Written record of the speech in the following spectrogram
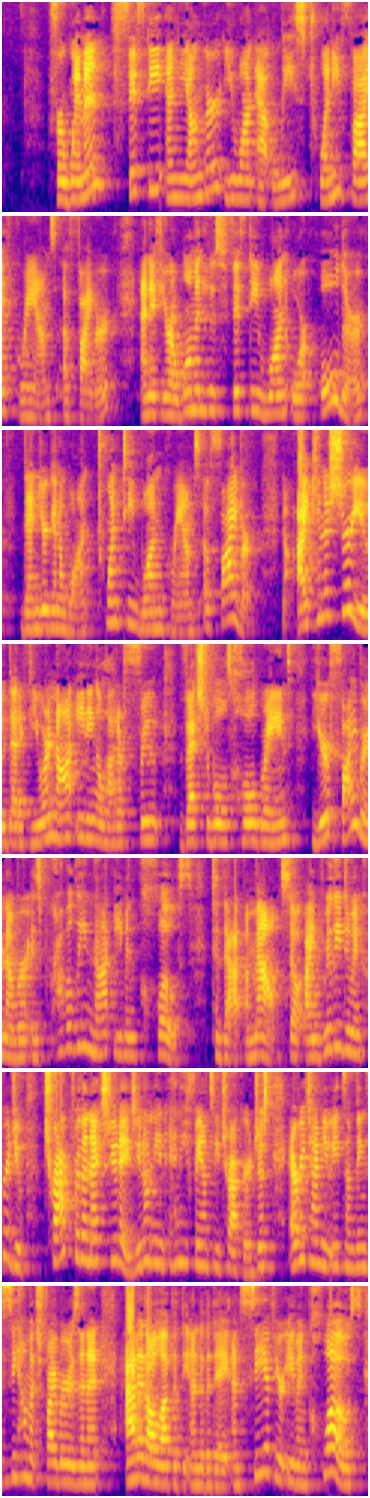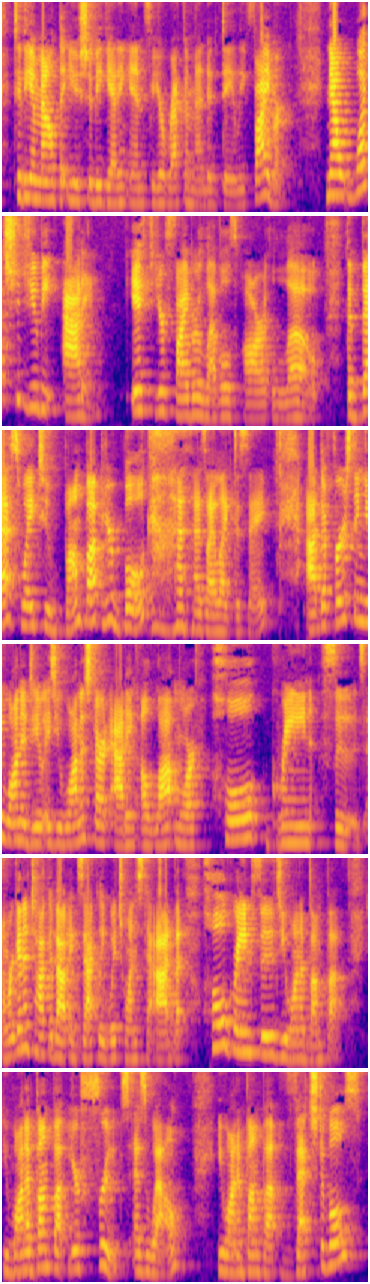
For women 50 and younger, you want at least 25 grams of fiber. And if you're a woman who's 51 or older, then you're to want 21 grams of fiber. Now, I can assure you that if you are not eating a lot of fruit, vegetables, whole grains, your fiber number is probably not even close to that amount. So I really do encourage you track for the next few days. You don't need any fancy tracker. Just every time you eat something, see how much fiber is in it, add it all up at the end of the day and see if you're even close to the amount that you should be getting in for your recommended daily fiber. Now, what should you be adding? if your fiber levels are low. The best way to bump up your bulk, as I like to say, uh, the first thing you want to do is you want to start adding a lot more whole grain foods. And we're going to talk about exactly which ones to add, but whole grain foods you want to bump up. You want to bump up your fruits as well. You want to bump up vegetables,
